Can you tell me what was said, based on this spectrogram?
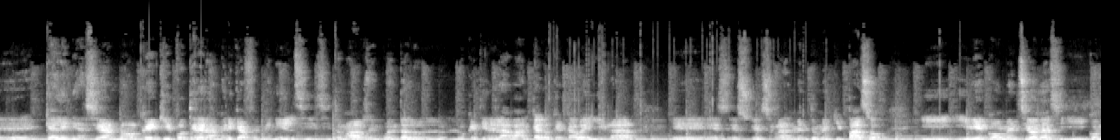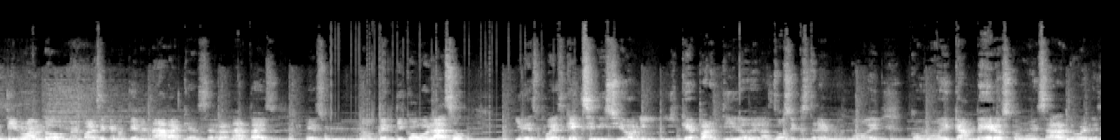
Eh, qué alineación, ¿no? Qué equipo tiene la América Femenil. Si, si tomáramos en cuenta lo, lo, lo, que tiene la banca, lo que acaba de llegar, eh, es, es, es, realmente un equipazo. Y, y, bien, como mencionas, y continuando, me parece que no tiene nada que hacer Renata, es, es un, un auténtico golazo. Y después qué exhibición y, qué partido de las dos extremos, ¿no? De, como de Camberos, como de Sara Lúbez.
